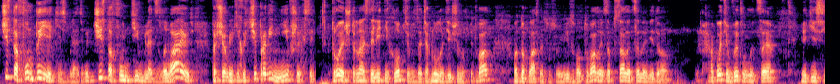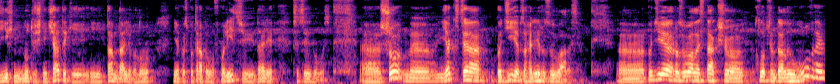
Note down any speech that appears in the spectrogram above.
чисто фунти якісь, блядь. Чисто фунтів, блядь, зливають, причому якихось чи провінівшихся. Троє 14-літніх хлопців затягнули дівчину в підвал, однокласницю свою, і зґвалтували і записали це на відео. А потім виклали це в якісь їхні внутрішні чатики, і там далі воно якось потрапило в поліцію, і далі все це відбулося. Е, Що, е, як ця подія взагалі розвивалася? Е, Подія розвивалась так, що хлопцям дали умовне,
